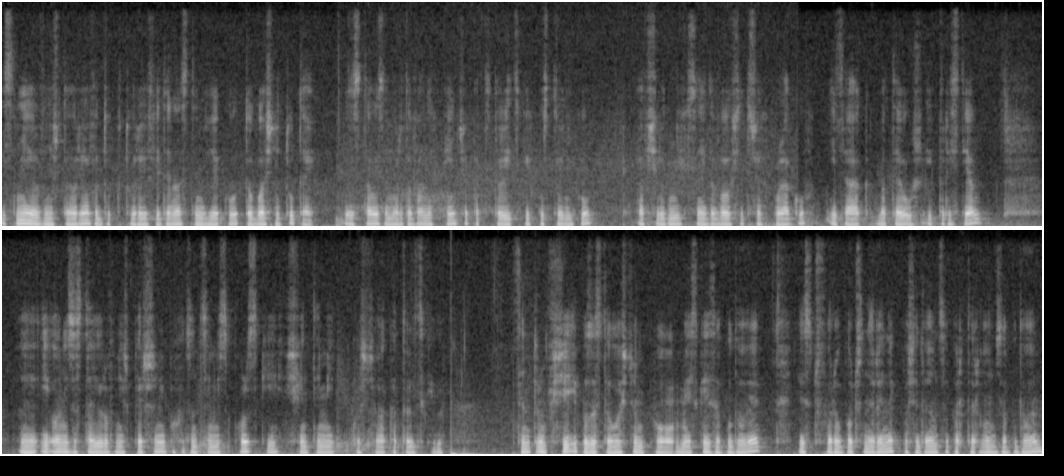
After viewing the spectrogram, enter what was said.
Istnieje również teoria, według której w XI wieku to właśnie tutaj zostało zamordowanych pięciu katolickich pustelników, a wśród nich znajdowało się trzech Polaków, Izaak, Mateusz i Krystian. Y, I oni zostali również pierwszymi pochodzącymi z Polski świętymi Kościoła katolickiego. Centrum wsi i pozostałością po miejskiej zabudowie jest czworoboczny rynek posiadający parterową zabudowę.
